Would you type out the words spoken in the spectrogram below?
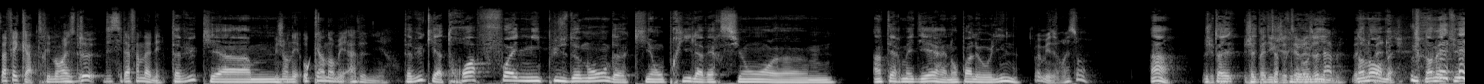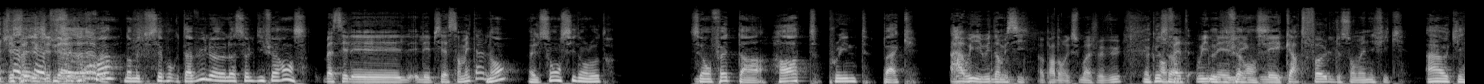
Ça fait 4. Il m'en reste 2 d'ici la fin de l'année. t'as vu qu'il y a, Mais j'en ai aucun dans mes à venir. t'as vu qu'il y a trois fois et demi plus de monde qui ont pris la version euh, intermédiaire et non pas le all-in. Oui, mais ils ont raison. Ah. J'ai pas- j'ai t'as pas dit que j'étais raisonnable. Bah, Non, non, mais, non, mais tu, sais, tu j'étais sais pourquoi? Non, mais tu sais pourquoi? T'as vu le- la seule différence? Bah, c'est les, les pièces en métal. Non, elles sont aussi dans l'autre. C'est en fait un Heart Print Pack. Ah oui, oui, non, mais si. Ah, pardon, excuse-moi, je l'ai vu. Il y a que en ça, fait, oui, mais les, les cartes fold sont magnifiques. Ah, ok. Oui,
